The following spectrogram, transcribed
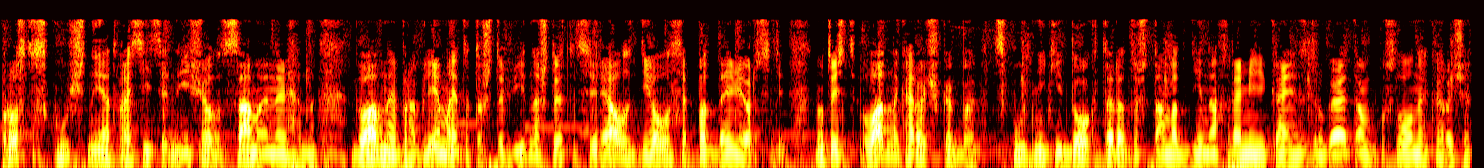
просто скучный и отвратительный. Еще самая, наверное, главная проблема это то, что видно, что этот сериал делался под diversity. Ну, то есть, ладно, короче, как бы спутники доктора, то, что там один афроамериканец, другая там условная, короче,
